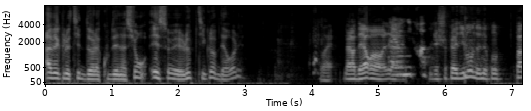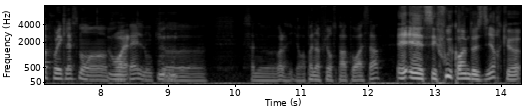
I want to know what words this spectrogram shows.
avec le titre de la Coupe des Nations et, ce, et le petit globe des relais. Ouais. Alors d'ailleurs, croit. les championnats du monde ne comptent pas pour les classements, hein, pour Ouais. rappel, donc euh, ça ne, voilà, il n'y aura pas d'influence par rapport à ça. Et, et c'est fou quand même de se dire que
